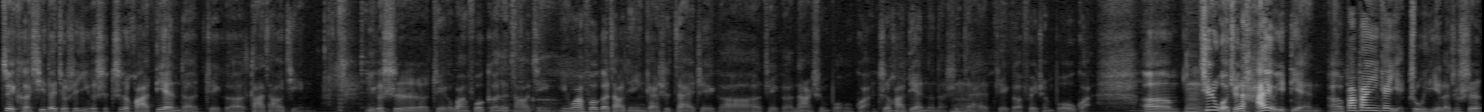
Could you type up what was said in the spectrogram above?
最可惜的就是一个是智化殿的这个大藻井。一个是这个万佛阁的藻井，因为万佛阁藻井应该是在这个这个纳尔逊博物馆，智化殿的呢是在这个费城博物馆。嗯，其实我觉得还有一点，呃，班班应该也注意了，就是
